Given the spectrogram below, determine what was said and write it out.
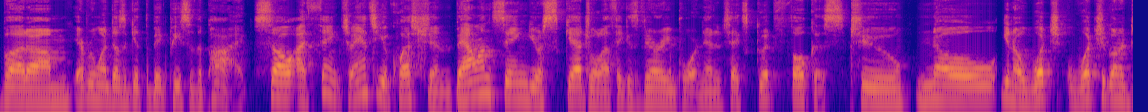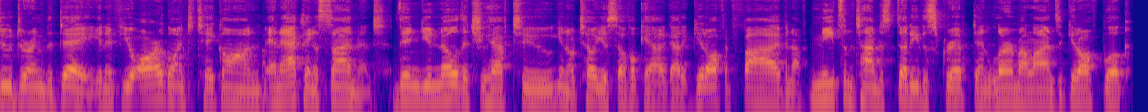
but um, everyone doesn't get the big piece of the pie. So I think to answer your question, balancing your schedule, I think, is very important, and it takes good focus to know, you know, what what you're going to do during the day. And if you are going to take on an acting assignment, then you know that you have to, you know, tell yourself, okay, I got to get off at five, and I need some time to study the script and learn my lines and get off book.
